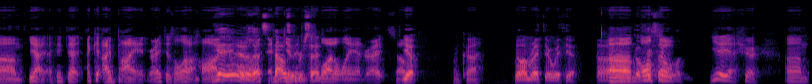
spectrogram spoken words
um, yeah, I think that I, could, I buy it. Right? There's a lot of hogs. Yeah, yeah, no, uh, that's any 1000%. given plot of land, right? So Yep. Okay. No, I'm right there with you. Uh, Um, go for your second one. also, yeah, yeah, sure. Um,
